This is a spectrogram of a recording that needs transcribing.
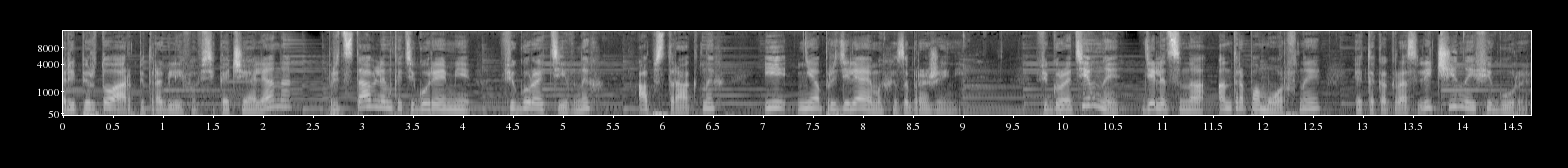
репертуар петроглифов Сикачи Аляна представлен категориями фигуративных, абстрактных и неопределяемых изображений. Фигуративные делятся на антропоморфные, это как раз личины и фигуры,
